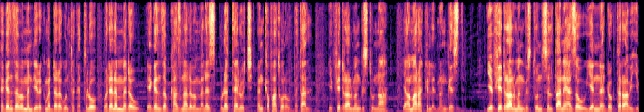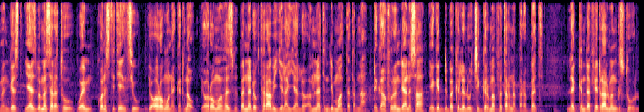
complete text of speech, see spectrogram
ከገንዘብም እንዲርቅ መደረጉን ተከትሎ ወደ ለመደው የገንዘብ ካዝና ለመመለስ ሁለት ኃይሎች እንቅፋት ሆነውበታል። የፌዴራል መንግስቱና የአማራ ክልል መንግስት። የፌዴራል መንግስቱን ስልጣን የያዘው የነ ዶክተር አብይ መንግስት የህዝብ መሰረቱ ወይም constituency ው የኦሮሞ ነገድ ነው። የኦሮሞ ህዝብ በነ ዶክተር አብይ ላይ ያለው እምነት እንዲሟጠጥና ድጋፉን እንዲያነሳ የግድ በክልሉ ችግር መፈጠር ነበረበት። ልክ እንደ ፌዴራል መንግስቱ ሁሉ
